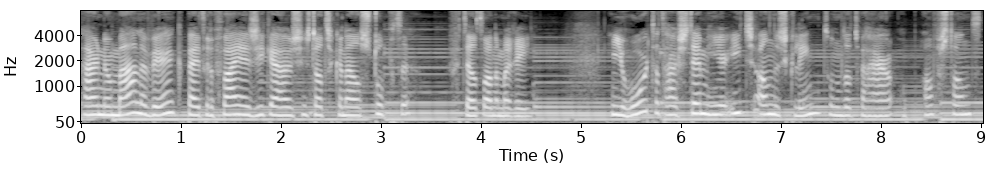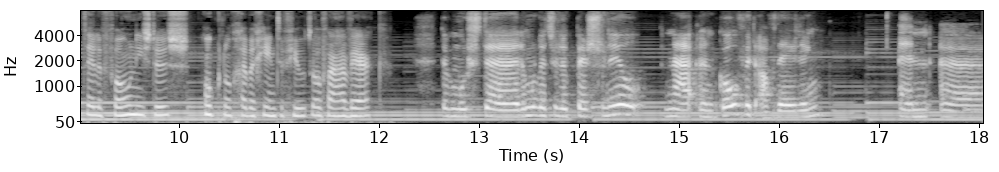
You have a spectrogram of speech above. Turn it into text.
Haar normale werk bij het Revaya ziekenhuis in Stadskanaal stopte, vertelt Annemarie. En je hoort dat haar stem hier iets anders klinkt, omdat we haar op afstand, telefonisch dus, ook nog hebben geïnterviewd over haar werk. Er, moest, eh, er moet natuurlijk personeel naar een COVID-afdeling. En eh,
